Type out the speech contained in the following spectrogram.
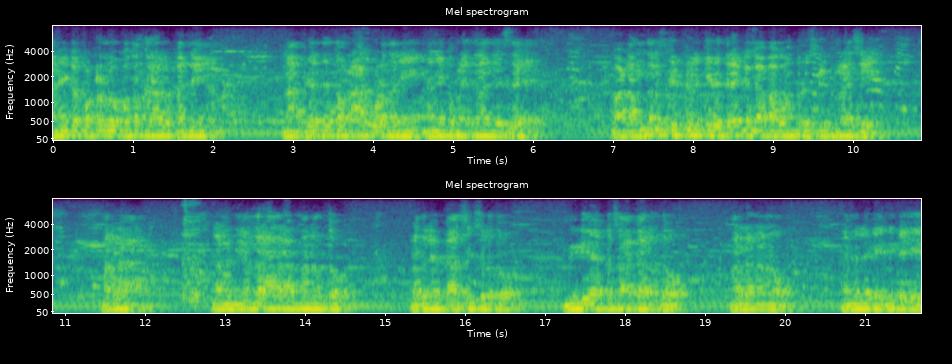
అనేక కుట్రలు కుతంత్రాలు పన్ని నా అభ్యర్థిత్వం రాకూడదని అనేక ప్రయత్నాలు చేస్తే వాళ్ళందరి స్క్రిప్టులకి వ్యతిరేకంగా భగవంతుడు స్క్రిప్ట్ రాసి మరలా నన్ను మీ అందరి ఆదరాభిమానంతో ప్రజల యొక్క ఆశీస్సులతో మీడియా యొక్క సహకారంతో మరలా నన్ను ఎమ్మెల్యేగా ఎన్నికయ్యే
